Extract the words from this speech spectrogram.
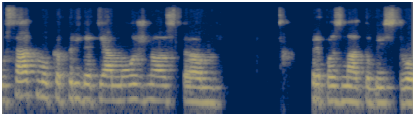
vsakmu, ki pride tja, možnost um, prepoznati v bistvu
